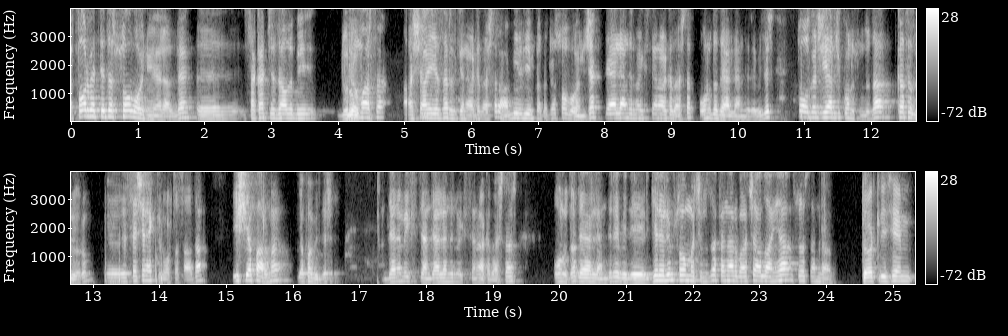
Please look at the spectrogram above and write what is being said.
E, Forvet'te de Sov oynuyor herhalde. E, sakat cezalı bir durum Yok. varsa aşağıya yazarız gene arkadaşlar ama bildiğim kadarıyla Sov oynayacak. Değerlendirmek isteyen arkadaşlar onu da değerlendirebilir. Tolga Ciğerci konusunda da katılıyorum. E, seçenektir orta sahada. İş yapar mı? Yapabilir. Denemek isteyen, değerlendirmek isteyen arkadaşlar onu da değerlendirebilir. Gelelim son maçımıza Fenerbahçe Alanya. Söz sende abi. Dörtleyeceğim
